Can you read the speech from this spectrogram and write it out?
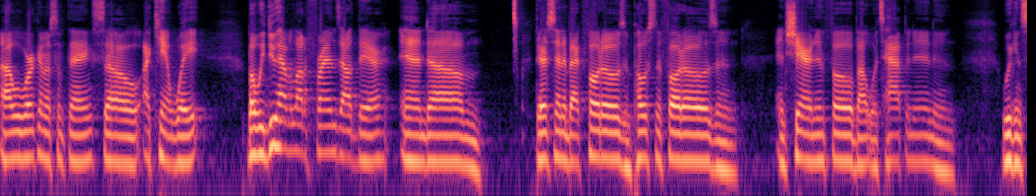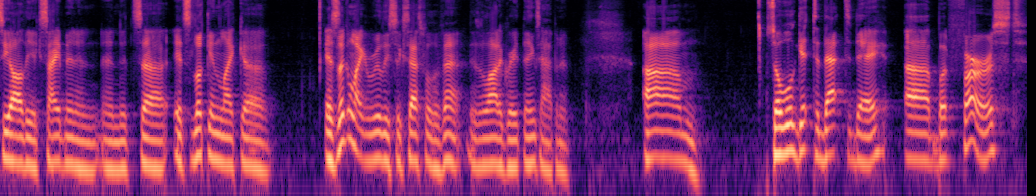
Uh, we're working on some things, so I can't wait. But we do have a lot of friends out there, and um, they're sending back photos and posting photos and and sharing info about what's happening, and we can see all the excitement, and and it's uh, it's looking like a, it's looking like a really successful event. There's a lot of great things happening. Um, so we'll get to that today, uh, but first,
